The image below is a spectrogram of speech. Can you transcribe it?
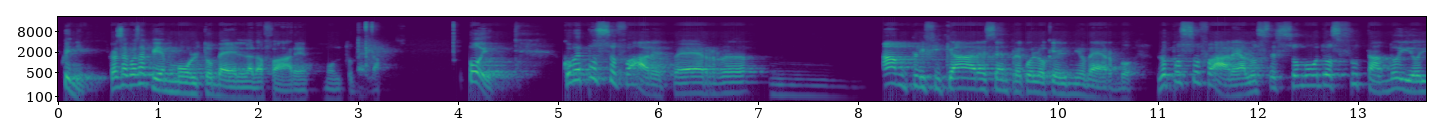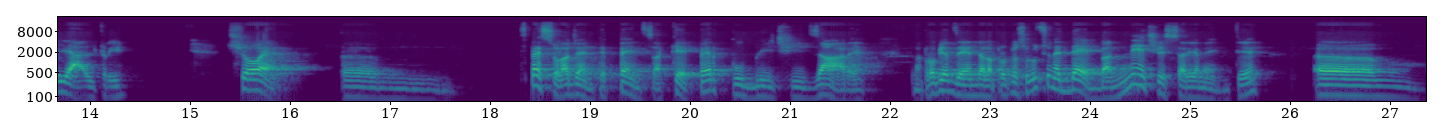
Quindi questa cosa qui è molto bella da fare, molto bella. Poi, come posso fare per mh, mm, amplificare sempre quello che è il mio verbo? Lo posso fare allo stesso modo sfruttando io gli altri. Cioè, ehm, spesso la gente pensa che per pubblicizzare la propria azienda, la propria soluzione, debba necessariamente ehm,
